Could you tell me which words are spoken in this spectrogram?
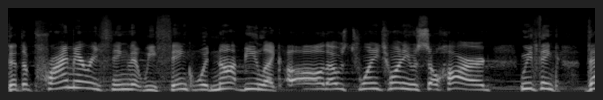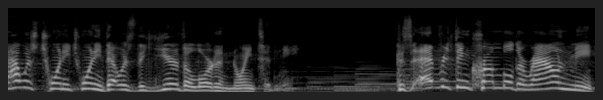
that the primary thing that we think would not be like, oh, that was 2020, it was so hard. We think that was 2020, that was the year the Lord anointed me. Because everything crumbled around me,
